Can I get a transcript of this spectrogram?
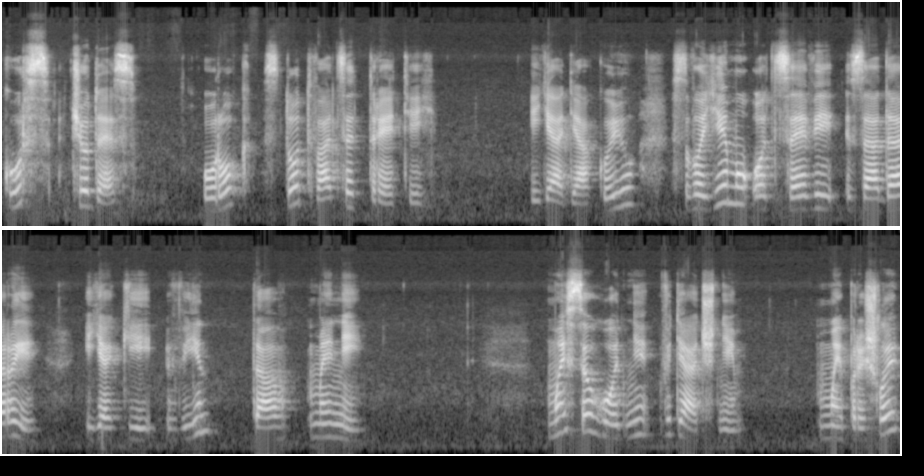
Курс чудес. Урок 123. І я дякую своєму Отцеві за дари, які Він дав мені. Ми сьогодні вдячні. Ми прийшли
